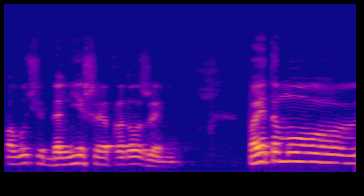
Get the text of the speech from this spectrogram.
получит дальнейшее продолжение. Поэтому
